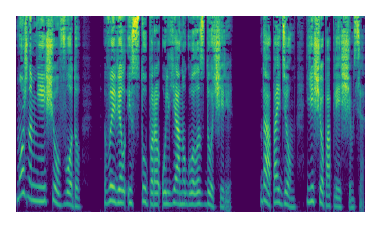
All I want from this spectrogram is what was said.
Можно мне еще в воду?» — вывел из ступора Ульяну голос дочери. «Да, пойдем, еще поплещемся».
